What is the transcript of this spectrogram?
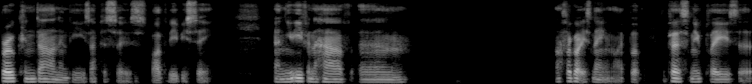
broken down in these episodes by the BBC. And you even have, um, I forgot his name, like, but the person who plays uh,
